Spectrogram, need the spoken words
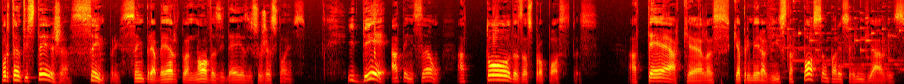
Portanto, esteja sempre, sempre aberto a novas ideias e sugestões. E dê atenção a todas as propostas, até aquelas que à primeira vista possam parecer inviáveis.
